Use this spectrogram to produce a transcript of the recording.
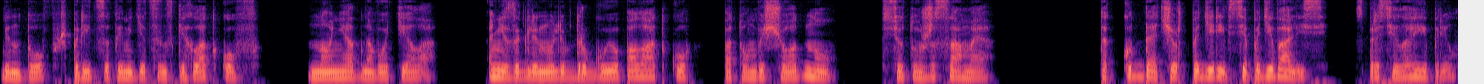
бинтов, шприцев и медицинских лотков. Но ни одного тела. Они заглянули в другую палатку – потом в еще одну. Все то же самое. «Так куда, черт подери, все подевались?» – спросила Эйприл.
